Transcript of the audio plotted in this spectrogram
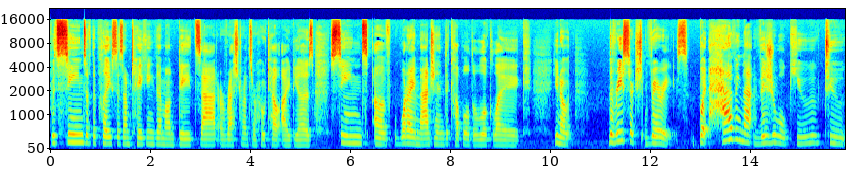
with scenes of the places I'm taking them on dates at or restaurants or hotel ideas, scenes of what I imagine the couple to look like. You know, the research varies, but having that visual cue to,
